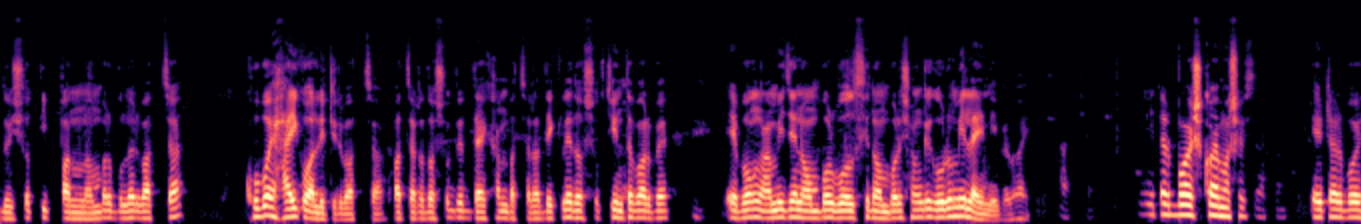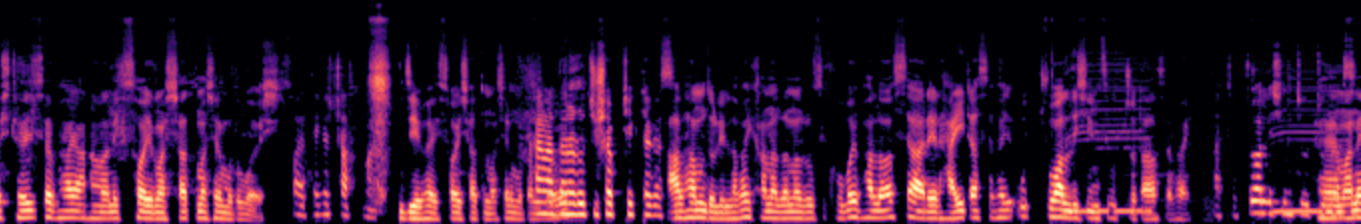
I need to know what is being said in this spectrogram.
দুইশো তিপ্পান্ন নম্বর বুলের বাচ্চা। খুবই হাই কোয়ালিটির বাচ্চা। বাচ্চাটা দর্শকদের দেখান বাচ্চারা দেখলে দর্শক চিনতে পারবে। এবং আমি যে নম্বর বলছি নম্বরের সঙ্গে গরু মিলাই নিবে ভাই। আচ্ছা। এটার বয়স কয় মাস হয়েছে এখন? এটার বয়সটা হয়েছে ভাই আনুমানিক ছয় মাস সাত মাসের মতো বয়স। ছয় থেকে সাত মাস। জি ভাই ছয় সাত মাসের মতো খানা দানা রুচি সব ঠিকঠাক আছে? আলহামদুলিল্লাহ ভাই খানা দানার রুচি খুবই ভালো আছে আর এর হাইট আছে ভাই চুয়াল্লিশ ইঞ্চি উচ্চতা আছে ভাই। আচ্ছা চুয়াল্লিশ ইঞ্চি উচ্চতা হ্যাঁ মানে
